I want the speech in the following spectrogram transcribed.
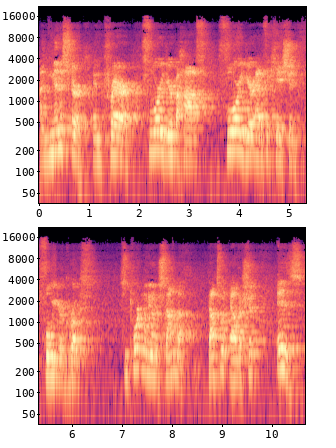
and minister in prayer for your behalf, for your edification, for your growth. It's important that we understand that. That's what eldership is.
